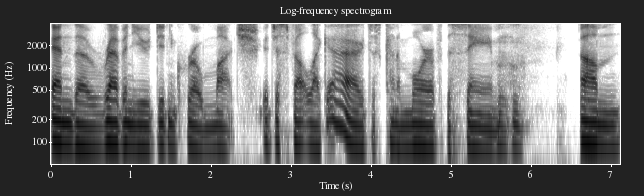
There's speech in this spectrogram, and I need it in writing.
And the revenue didn't grow much. It just felt like, ah, just kind of more of the same. Mm-hmm. Um,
